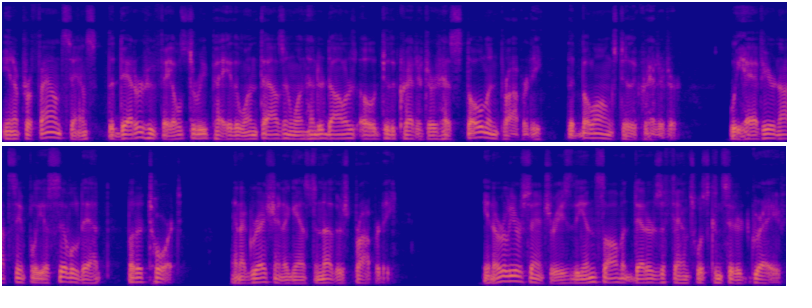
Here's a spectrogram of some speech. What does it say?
In a profound sense, the debtor who fails to repay the $1,100 owed to the creditor has stolen property that belongs to the creditor. We have here not simply a civil debt, but a tort, an aggression against another's property. In earlier centuries, the insolvent debtor's offense was considered grave,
